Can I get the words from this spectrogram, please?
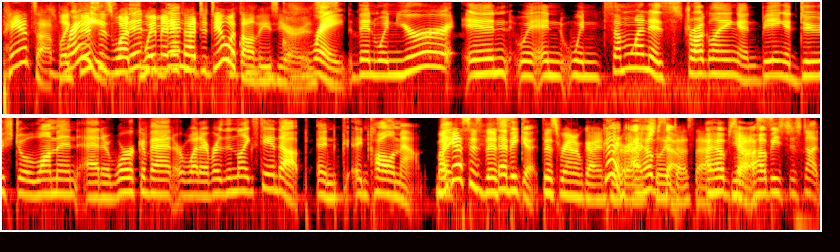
pants up. Like this is what Then- women have had to deal with all these years. Great. Then when you're in when and when someone is struggling and being a douche to a woman at a work event or whatever, then like stand up and and call him out. My Like, guess is this that'd be good. This random guy on Good. Twitter I hope actually so. does that. I hope so. I hope he's just not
